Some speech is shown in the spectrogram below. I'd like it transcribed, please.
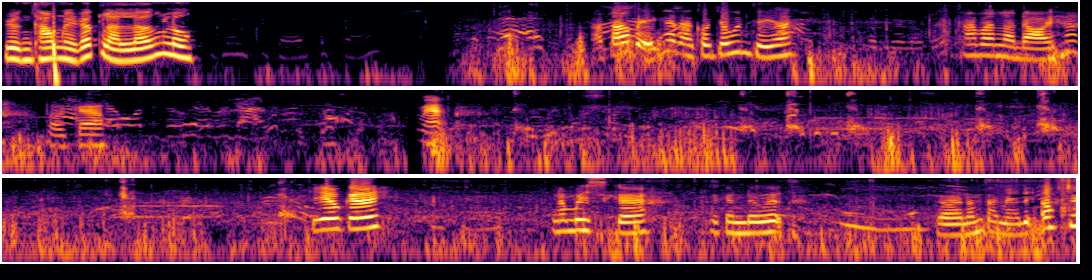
Rừng thông này rất là lớn luôn ở tới biển hết nè, cô chú anh chị ơi. Hai bên là đồi ha, đồi cao. Mẹ. Chị ok? Năm mươi ska we can do it. Rồi, nắm tay mẹ đi. Ốc chứ.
